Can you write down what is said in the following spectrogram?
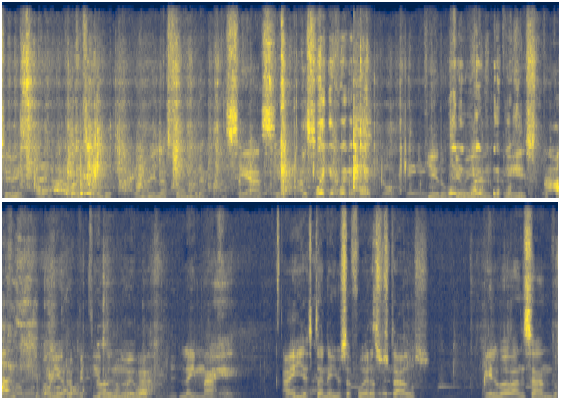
Se ve avanzando, ahí ve la sombra y se hace ¿Qué hacia fue? ¿Qué fue? ¿Qué fue? no sé. Quiero que vean esto, por favor. Voy a repetir de nuevo la imagen. Ahí ya están ellos afuera asustados. Él va avanzando.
